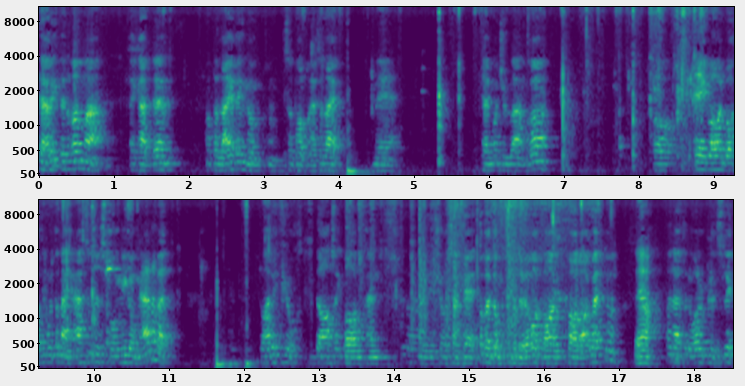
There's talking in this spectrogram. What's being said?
Ærlig innrømme, jeg hadde en på leir en gang som forberedelsesleir med 25 andre. Og jeg var vel bortimot den eneste som sprang i gang vet Da hadde jeg 14 dager, så jeg var omtrent hos St. Peter og dunkte på døra hver, hver dag, vet du. Ja. Og da var det plutselig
